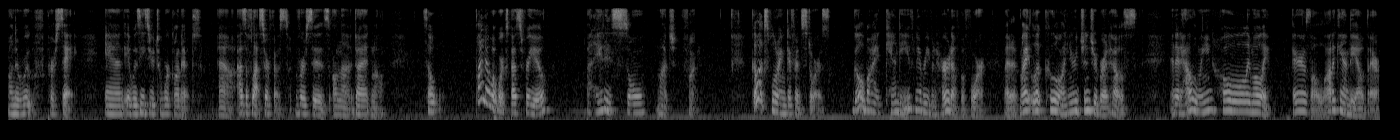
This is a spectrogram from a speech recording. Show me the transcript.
on the roof per se, and it was easier to work on it uh, as a flat surface versus on the diagonal. So find out what works best for you, but it is so much fun. Go exploring different stores. Go buy candy you've never even heard of before, but it might look cool on your gingerbread house. And at Halloween, holy moly, there's a lot of candy out there.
